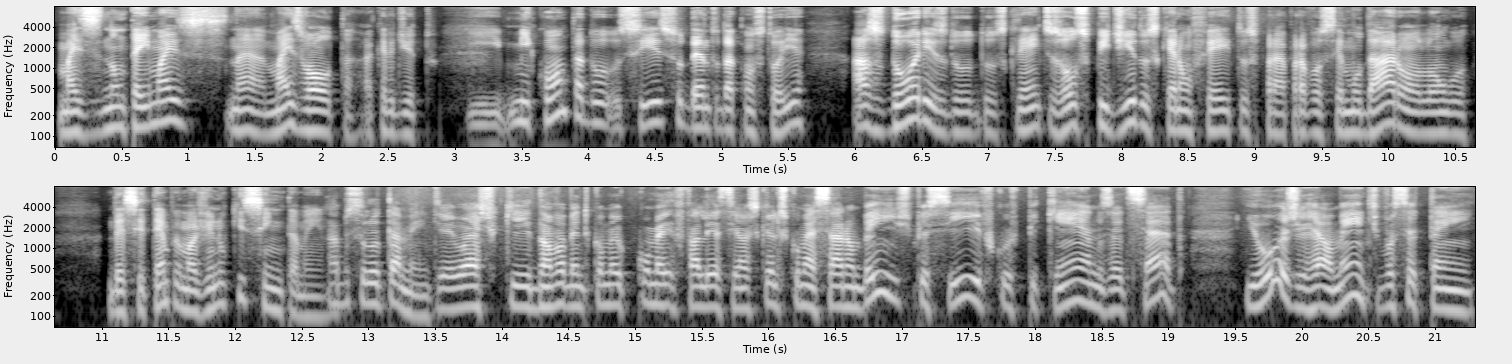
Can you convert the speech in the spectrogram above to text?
Mas não tem mais, né, mais volta, acredito. E me conta do, se isso dentro da consultoria, as dores do, dos clientes ou os pedidos que eram feitos para você mudaram ao longo desse tempo? Imagino que sim também. Né? Absolutamente. Eu acho que, novamente, como eu falei assim, acho que eles começaram bem específicos, pequenos, etc. E hoje, realmente, você tem,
